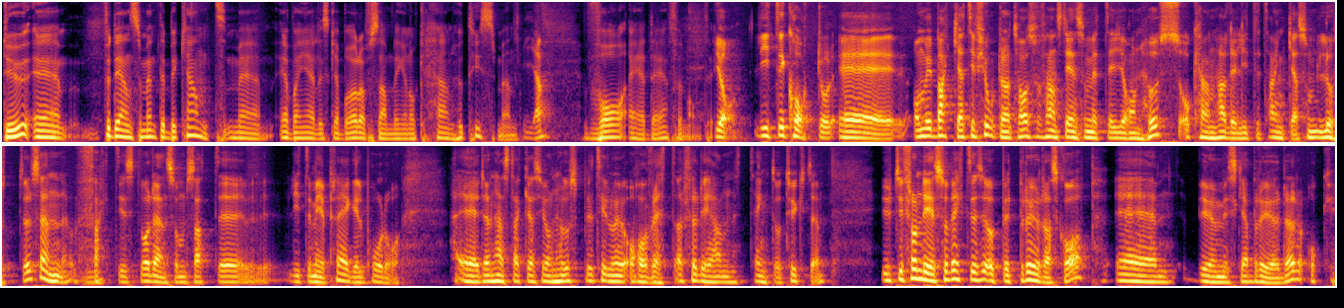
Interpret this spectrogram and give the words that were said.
Du, eh, för den som inte är bekant med Evangeliska brödraförsamlingen och herrnhutismen, Ja. Vad är det för någonting? Ja, lite kort då. Eh, om vi backar till 1400-talet så fanns det en som hette Jan Hus och han hade lite tankar som Luther sen faktiskt var den som satte eh, lite mer prägel på då. Eh, den här stackars Jan Hus blev till och med avrättad för det han tänkte och tyckte. Utifrån det så väcktes upp ett brödraskap, eh, böhmiska bröder och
